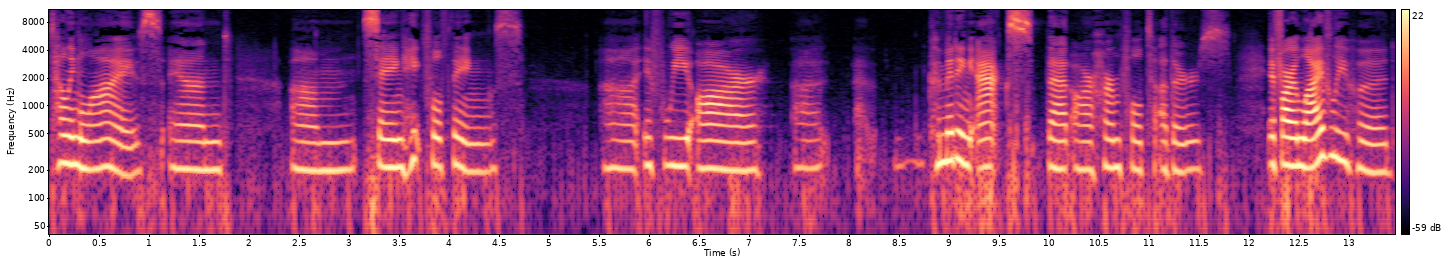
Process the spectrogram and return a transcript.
telling lies and um, saying hateful things, uh, if we are uh, committing acts that are harmful to others, if our livelihood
